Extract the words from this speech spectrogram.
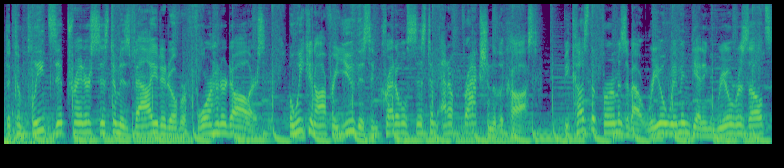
The complete Zip Trainer system is valued at over $400, but we can offer you this incredible system at a fraction of the cost. Because the firm is about real women getting real results,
